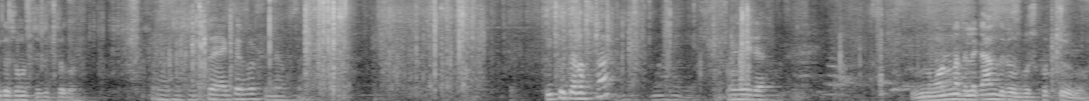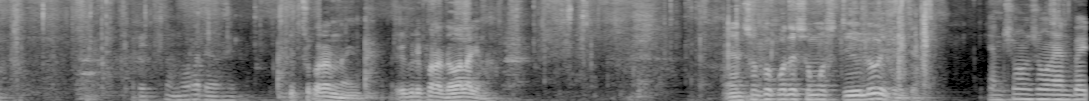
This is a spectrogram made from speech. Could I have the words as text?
তুই কহ তুই কহ সমষ্টি সূত্র একবার করছিলাম স্যার। তুই কি জানাস না? মন না তাহলে কান ধরে বুঝ করতে হইব। কিচ্ছু করার নাই। এগুলি পড়া দেওয়া লাগে না। এন সংখ্যক পদের সমষ্টি হইল এই তিনটা। এন সমান সমান এন বাই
